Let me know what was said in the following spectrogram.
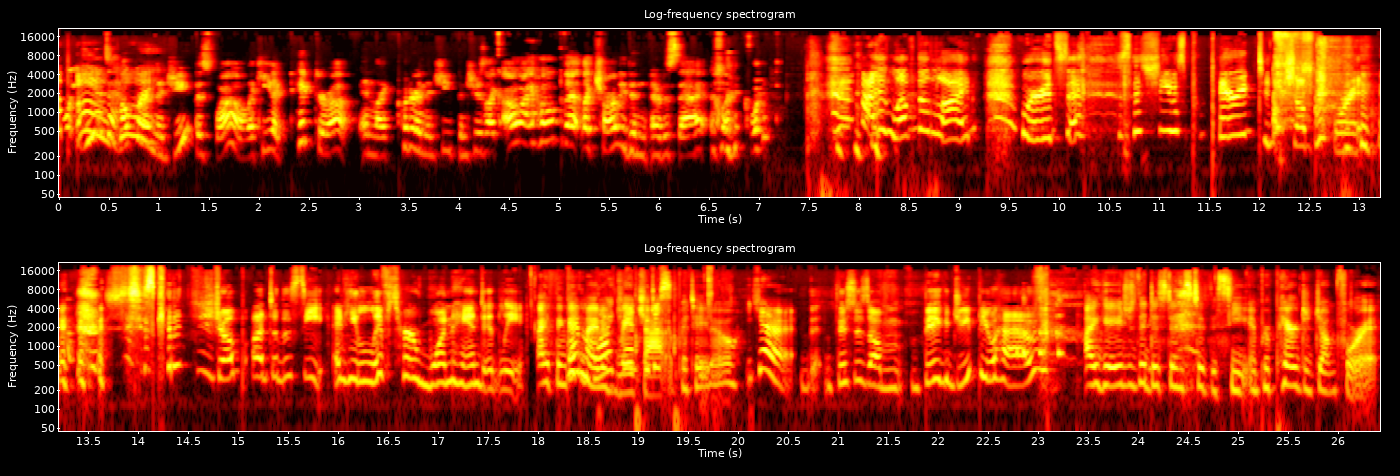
up? Well, he had oh, to help her in the jeep as well. Like he like picked her up and like put her in the jeep, and she was like, "Oh, I hope that like Charlie didn't notice that." like what? I love the line where it says that she was preparing to jump for it. She's gonna jump onto the seat, and he lifts her one-handedly. I think But I might have made that just- a potato. Yeah, th- this is a um, big jeep you have. I gauged the distance to the seat and prepared to jump for it.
